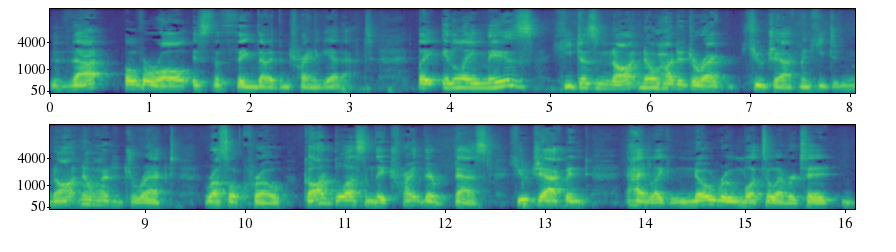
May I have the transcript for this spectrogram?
That overall is the thing that I've been trying to get at. Like in Les Mis, he does not know how to direct Hugh Jackman. He did not know how to direct Russell Crowe. God bless him, they tried their best. Hugh Jackman had like no room whatsoever to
